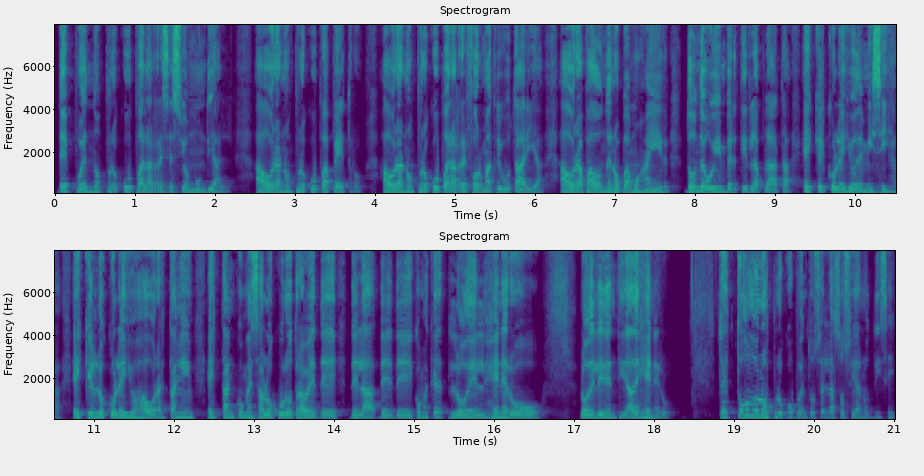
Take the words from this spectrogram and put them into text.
Después nos preocupa la recesión mundial. Ahora nos preocupa Petro. Ahora nos preocupa la reforma tributaria. Ahora para dónde nos vamos a ir. ¿Dónde voy a invertir la plata? Es que el colegio de mis hijas. Es que los colegios ahora están, están con esa locura otra vez de, la, de, ¿cómo es que? Lo del género, lo de la identidad de género. Entonces todo nos preocupa. Entonces la sociedad nos dice,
